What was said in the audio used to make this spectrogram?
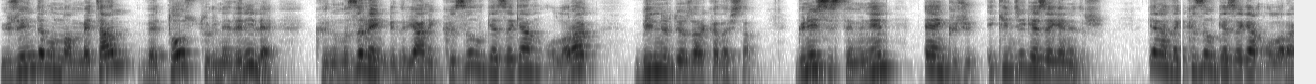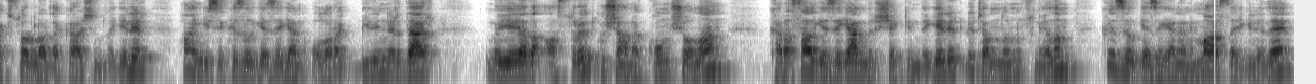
Yüzeyinde bulunan metal ve toz türü nedeniyle kırmızı renklidir. Yani kızıl gezegen olarak bilinir diyoruz arkadaşlar. Güneş sisteminin en küçük ikinci gezegenidir. Genelde kızıl gezegen olarak sorularda karşımıza gelir. Hangisi kızıl gezegen olarak bilinir der ya da asteroid kuşağına komşu olan karasal gezegendir şeklinde gelir. Lütfen bunları unutmayalım. Kızıl gezegen yani Mars'la ilgili de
